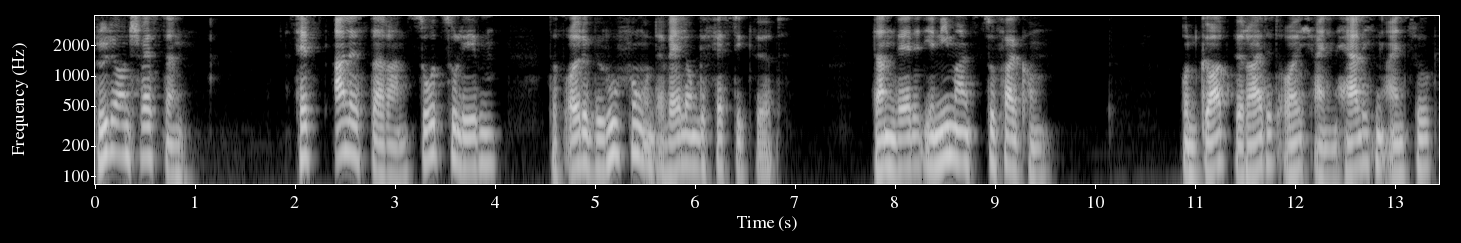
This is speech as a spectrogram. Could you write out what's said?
Brüder und Schwestern, setzt alles daran, so zu leben, dass eure Berufung und Erwählung gefestigt wird. Dann werdet ihr niemals zu Fall kommen. Und Gott bereitet euch einen herrlichen Einzug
